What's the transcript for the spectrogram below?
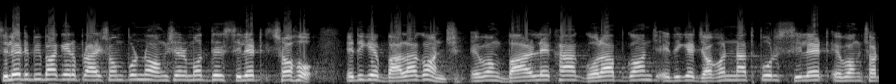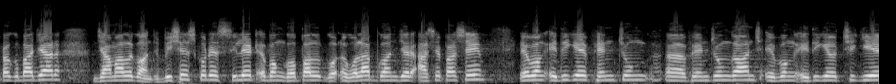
সিলেট বিভাগের প্রায় সম্পূর্ণ অংশের মধ্যে সিলেট সহ এদিকে বালাগঞ্জ এবং বারলেখা, গোলাপগঞ্জ, এদিকে জগন্নাথপুর, সিলেট এবং ছটকবাজার, জামালগঞ্জ, বিশেষ করে সিলেট এবং গোপাল, গোলাপগঞ্জের আশেপাশে এবং এদিকে ফেনচুং ফেনচুংগঞ্জ এবং এদিকে হচ্ছে গিয়ে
